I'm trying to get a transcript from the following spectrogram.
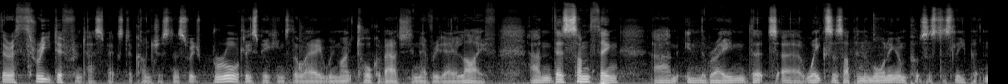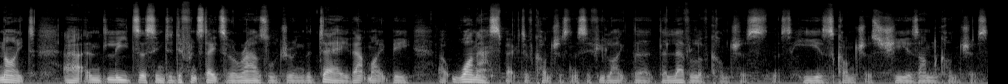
There are three different aspects to consciousness, which, broadly speaking, to the way we might talk about it in everyday life. Um, there's something um, in the brain that uh, wakes us up in the morning and puts us to sleep at night uh, and leads us into different states of arousal during the day. That might be uh, one aspect of consciousness, if you like, the, the level of consciousness. He is conscious, she is unconscious.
